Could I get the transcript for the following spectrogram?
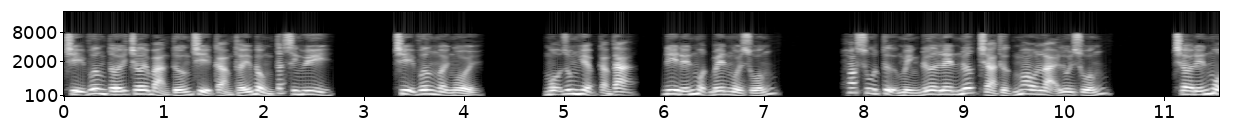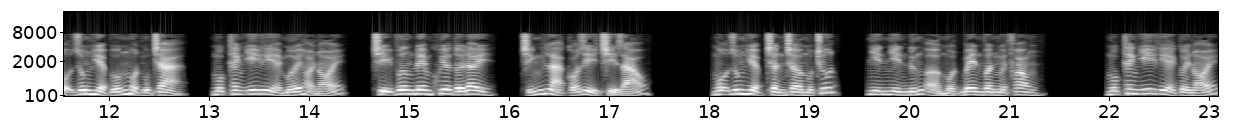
chị vương tới chơi bản tướng chỉ cảm thấy bồng tất sinh huy. Chị Vương mời ngồi. Mộ Dung Hiệp cảm tạ, đi đến một bên ngồi xuống. Hoắc Su tự mình đưa lên nước trà thực mau lại lui xuống. Chờ đến Mộ Dung Hiệp uống một ngụm trà, Mục Thanh Y Lì mới hỏi nói, chị Vương đêm khuya tới đây, chính là có gì chỉ giáo. Mộ Dung Hiệp trần chờ một chút, nhìn nhìn đứng ở một bên Vân Nguyệt Phong. Mục Thanh Y Lì cười nói,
